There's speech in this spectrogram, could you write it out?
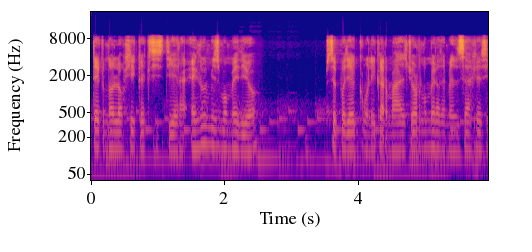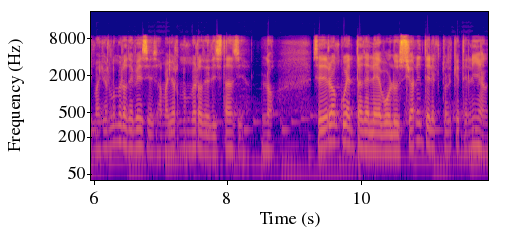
tecnológica existiera en un mismo medio, se podía comunicar mayor número de mensajes y mayor número de veces a mayor número de distancia. No. Se dieron cuenta de la evolución intelectual que tenían,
